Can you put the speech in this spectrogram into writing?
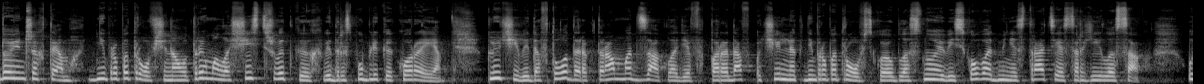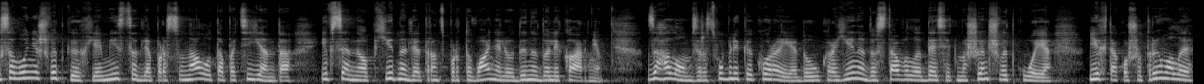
До інших тем Дніпропетровщина отримала шість швидких від Республіки Корея. Ключі від авто директорам медзакладів передав очільник Дніпропетровської обласної військової адміністрації Сергій Лисак. У салоні швидких є місце для персоналу та пацієнта і все необхідне для транспортування людини до лікарні. Загалом з Республіки Корея до України доставили 10 машин швидкої. Їх також отримали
